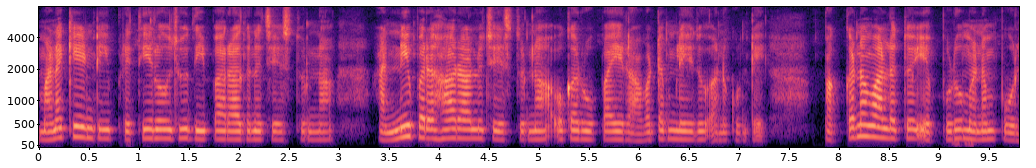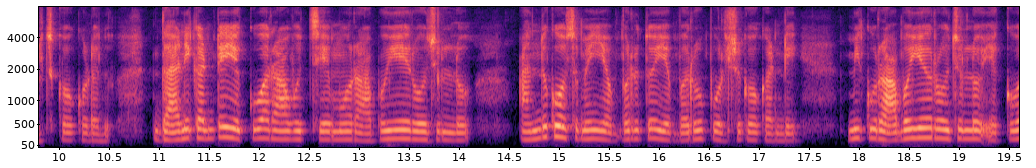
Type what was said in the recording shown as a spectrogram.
మనకేంటి ప్రతిరోజు దీపారాధన చేస్తున్నా అన్ని పరిహారాలు చేస్తున్నా ఒక రూపాయి రావటం లేదు అనుకుంటే పక్కన వాళ్ళతో ఎప్పుడూ మనం పోల్చుకోకూడదు. దానికంటే ఎక్కువ రావచ్చేమో రాబోయే రోజుల్లో అందుకోసమే ఎవ్వరితో ఎవ్వరూ పోల్చుకోకండి. మీకు రాబోయే రోజుల్లో ఎక్కువ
